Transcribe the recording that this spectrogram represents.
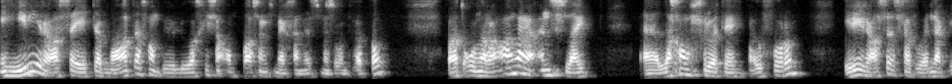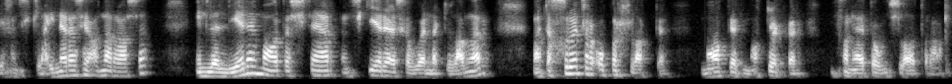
En hierdie rasse het 'n mate van biologiese aanpassingsmeganismes ontwikkel wat onder andere insluit uh liggaamsgrootte en bouvorm. Hierdie rasse is gewoonlik effens kleiner as die ander rasse en hulle ledemate sterk en skede is gewoonlik langer, want 'n groter oppervlakte maak dit makliker om van hulle te ontslae te raak.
